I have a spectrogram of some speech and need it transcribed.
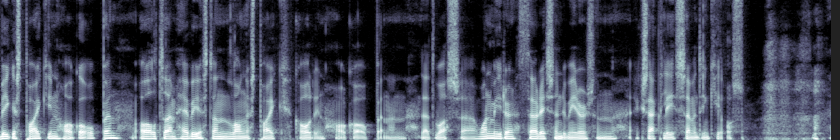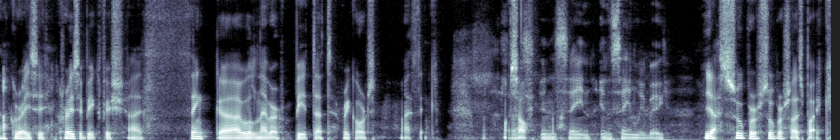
biggest pike in Hauki Open, all-time heaviest and longest pike caught in Hauki Open, and that was uh, one meter, thirty centimeters, and exactly seventeen kilos. Crazy, crazy big fish. I think uh, I will never beat that record. I think myself. That's insane. Insanely big. Yeah, super, super size pike.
